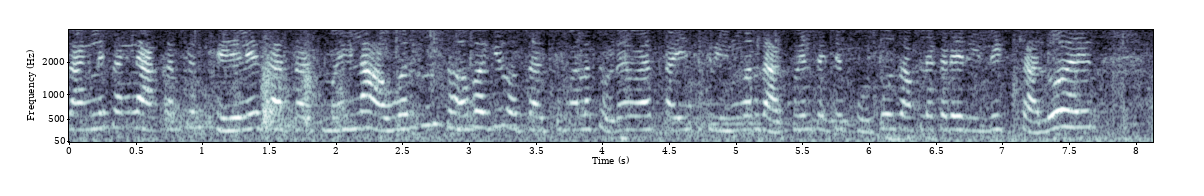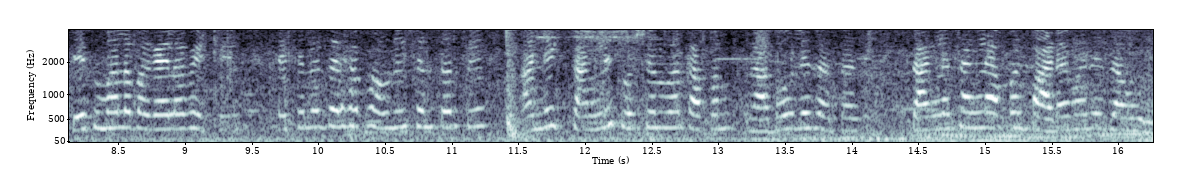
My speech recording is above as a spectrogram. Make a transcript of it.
चांगले चांगले आकर्षण खेळले जातात. महिला आवर्जून सहभागी होतात. तुम्हाला थोड्या वेळात काही स्क्रीनवर दाखवेल. त्याचे फोटोज आपल्याकडे रिलीज चालू आहेत. ते तुम्हाला बघायला भेटतील. त्याच्यानंतर ह्या फाउंडेशनतर्फे अनेक चांगले सोशल वर्क आपण राबवले जातात. चांगल्या चांगल्या आपण पाड्यामध्ये जाऊन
